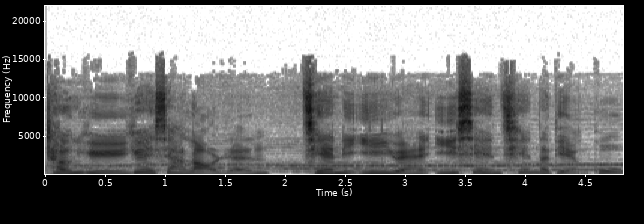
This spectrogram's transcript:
成语“月下老人，千里姻缘一线牵”的典故。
